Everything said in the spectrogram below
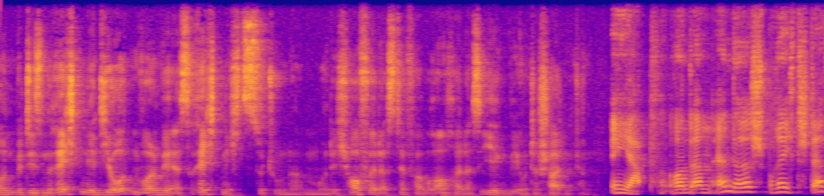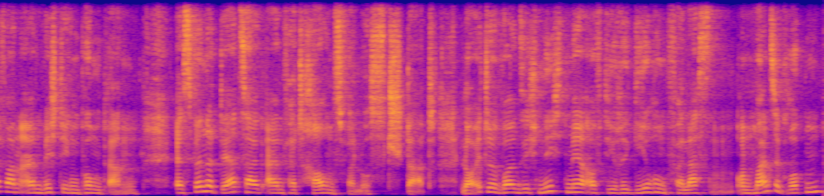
Und mit diesen rechten Idioten wollen wir erst recht nichts zu tun haben. Und ich hoffe, dass der Verbraucher das irgendwie unterscheiden kann. Ja, und am Ende spricht Stefan einen wichtigen Punkt an. Es findet derzeit ein Vertrauensverlust statt. Leute wollen sich nicht mehr auf die Regierung verlassen. Und manche Gruppen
